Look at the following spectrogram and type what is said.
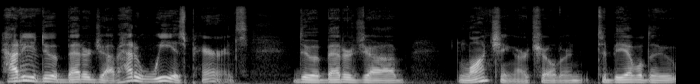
How do you do a better job? How do we as parents do a better job launching our children to be able to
